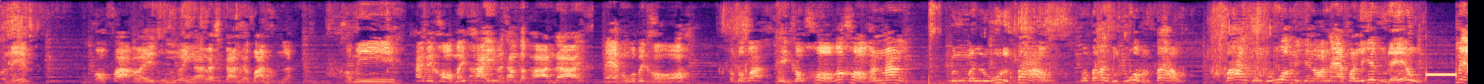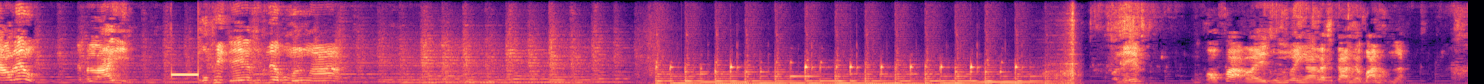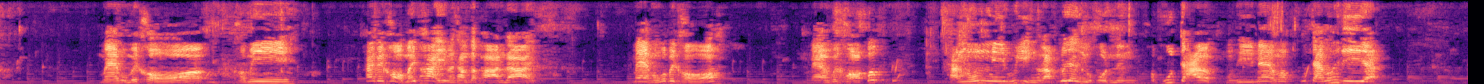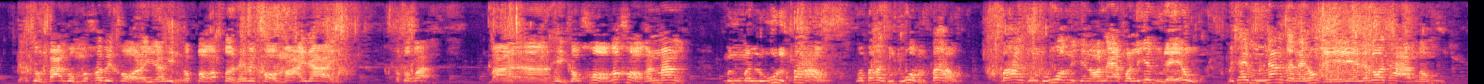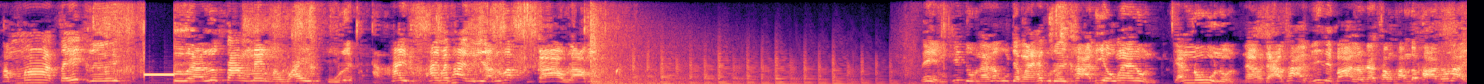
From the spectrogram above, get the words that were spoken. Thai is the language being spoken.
วันนี้ผมขอฝากอะไรถึงหน่วยงานราชการแถวบ้านผมเนี่ยเขามีให้ไปขอไม้ไผ่มาทำสะพานได้ แม่ผมก็ไปขอเขาบอกว่าเห็นเขาขอก็ขอกันมั่ง มึงมันรู้หรือเปล่า ว่าบ้านกูท่วมหรือเปล่า บ้านกูท่วมนี่จะนอนแอร์ฟาเรียนอยู่แล้ว ไม่เอาแล้วไม่เป็นไรกูผิดเองที่เลือกพวกมึงมา วันนี้ผมขอฝากอะไรถึงหน่วยงานราชการแถวบ้านผมเนี่ย แม่ผมไปขอ เขามี ให้ไปขอไม้ไผ่มาทำสะพานได้ แม่ผมก็ไปขอ แม่ผมไปขอปุ๊บทางนู้นมีผู้หญิงรับเรื่องอยู่คนหนึ่งเขาพูดจาแบบบางทีแม่ว่าพูดจาไม่ค่อยดีอะแต่ส่วนบ้านผมไม่ค่อยไปขออะไรอยู่แล้วเห็นเขาบอกว่าเปิดให้ไปขอไม้ได้เขาบอกว่ามาเห็นเขาขอก็ขอกันมั่ง มึงมันรู้หรือเปล่า ว่าบ้านกูท่วมหรือเปล่า บ้านกูท่วมนี่จะนอนแอร์ฟาเรียนอยู่แล้ว ไม่ใช่มึงนั่งแต่ในห้องแอร์แล้วก็มาถามเขาทำมาเตะเลย คือเวลาเลือกตั้งแม่งมาไหว้พวกกูเลย ให้ให้ไม่พ่ายมากี่ลำรู้ปะเก้าลำนี่มึงคิดดูนะแล้วกูจะมาให้กูเดินขาเดียวแม่นุ่นยันนู่นนุ่นนะดาวถ่ายไปที่ในบ้านแล้วนะทำคำสะพานเท่าไหร่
